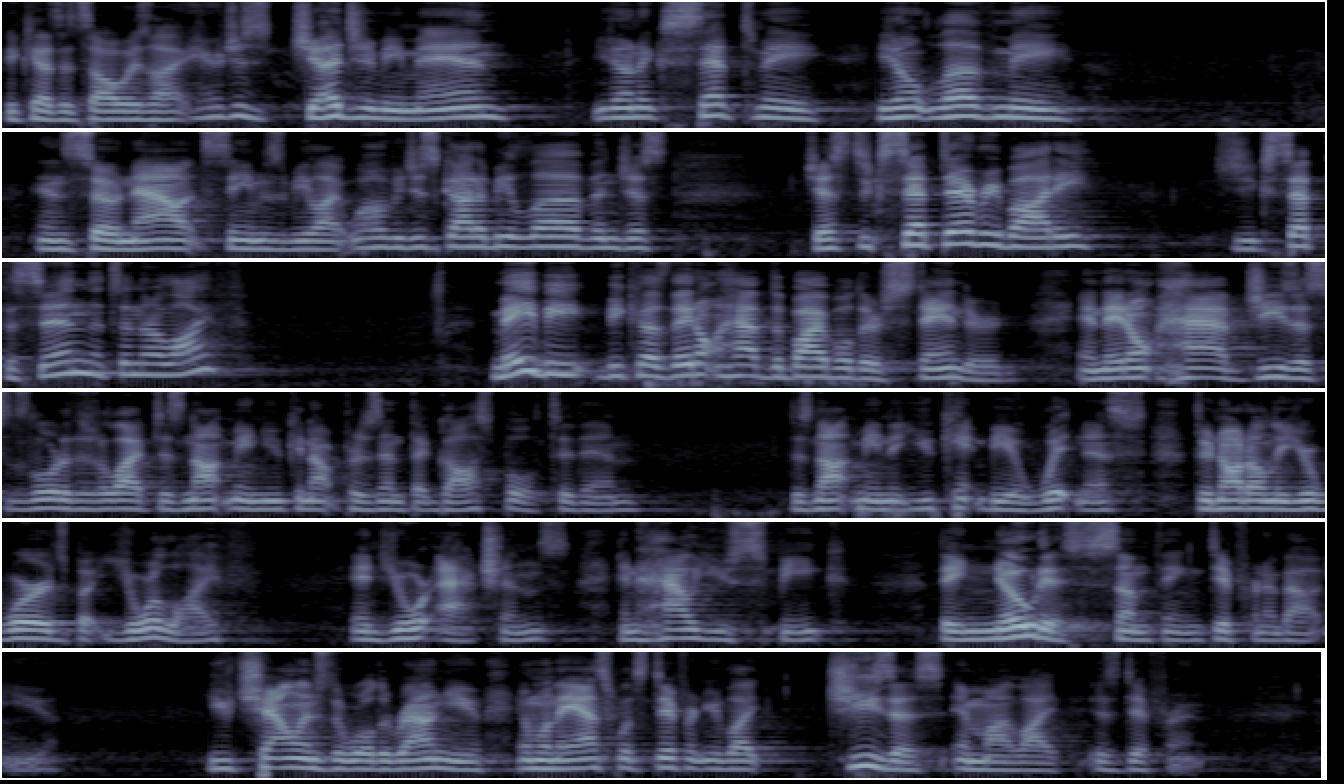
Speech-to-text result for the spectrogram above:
Because it's always like, you're just judging me, man. You don't accept me. You don't love me. And so now it seems to be like, well, we just got to be love and just just accept everybody. Did you accept the sin that's in their life? Maybe because they don't have the Bible their standard and they don't have Jesus as Lord of their life does not mean you cannot present the gospel to them. Does not mean that you can't be a witness through not only your words but your life and your actions and how you speak. They notice something different about you. You challenge the world around you, and when they ask what's different, you're like, Jesus in my life is different.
